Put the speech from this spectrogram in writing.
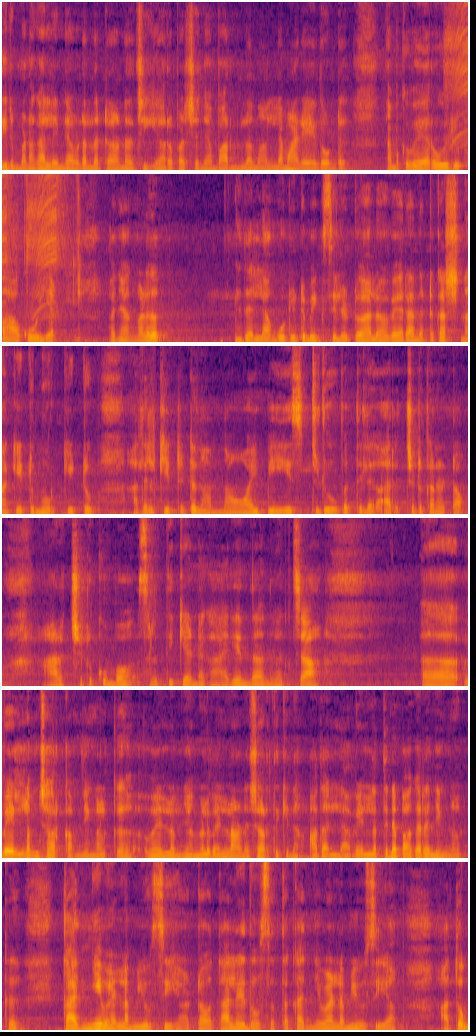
തിരുമ്പണ കല്ലിന്റെ അവിടെ നിന്നിട്ടാണ് ചെയ്യാറ്. പക്ഷേ ഞാൻ പറഞ്ഞല്ലോ നല്ല മഴയായതുകൊണ്ട് നമുക്ക് വേറെ ഒരു പാകവുമില്ല. അപ്പോൾ ഞങ്ങൾ ഇതെല്ലാം കൂട്ടിയിട്ട് മിക്സിയിലിട്ടു അലോവേര എന്നിട്ട് കഷ്ണാക്കിയിട്ട് നുറുക്കിയിട്ടും അതിലേക്കിട്ടിട്ട് നന്നായി പേസ്റ്റ് രൂപത്തിൽ അരച്ചെടുക്കണം കേട്ടോ. അരച്ചെടുക്കുമ്പോൾ ശ്രദ്ധിക്കേണ്ട കാര്യം എന്താണെന്ന് വെച്ചാൽ വെള്ളം ചേർക്കാം നിങ്ങൾക്ക്. വെള്ളം ഞങ്ങൾ വെള്ളമാണ് ചേർത്തിക്കുന്നത് അതല്ല വെള്ളത്തിന് പകരം നിങ്ങൾക്ക് കഞ്ഞിവെള്ളം യൂസ് ചെയ്യാം കേട്ടോ. തലേ ദിവസത്തെ കഞ്ഞിവെള്ളം യൂസ് ചെയ്യാം. അതും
